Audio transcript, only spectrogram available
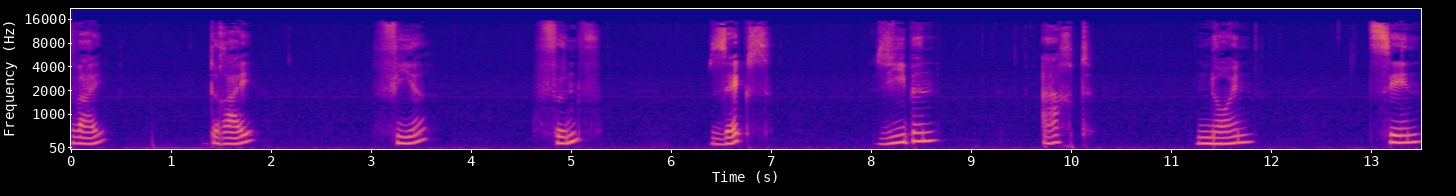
2, 3, 4, 5, 6, 7, 8, 9, 10,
